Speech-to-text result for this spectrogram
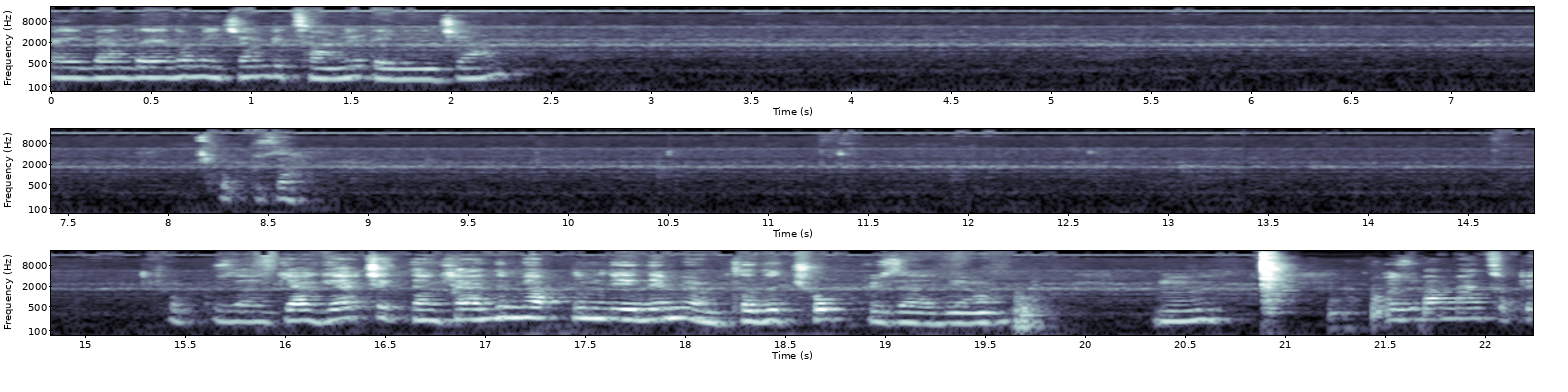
Ay ben dayanamayacağım. Bir tane deneyeceğim. Çok güzel. Çok güzel. Ya gerçekten kendim yaptım diye demiyorum. Tadı çok güzel ya. Hmm. O zaman ben kapı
